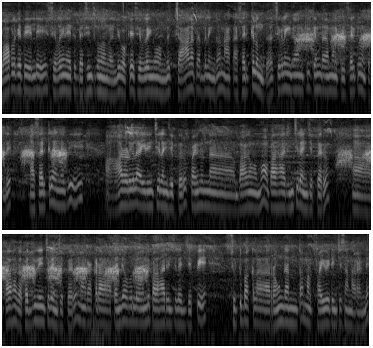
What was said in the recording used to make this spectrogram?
లోపలికైతే వెళ్ళి శివయ్యని అయితే దర్శించుకున్నానండి ఒకే శివలింగం ఉంది. చాలా పెద్ద లింగం. నాకు ఆ సర్కిల్ ఉంది కదా. శివలింగానికి కింద మనకి సర్కిల్ ఉంటుంది. ఆ సర్కిల్ అనేది ఆరు అడుగుల ఐదు ఇంచీలు అని చెప్పారు. పైన భాగం ఏమో పదహారు ఇంచులు అని చెప్పారు. పదహారు పద్దెనిమిది ఇంచులు అని చెప్పారు. మనకు అక్కడ తంజావూరులో ఉంది పదహారు ఇంచులు అని చెప్పి చుట్టుపక్కల రౌండ్ అంతా మనకు ఫైవ్ ఎయిట్ ఇంచెస్ అన్నారండి.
